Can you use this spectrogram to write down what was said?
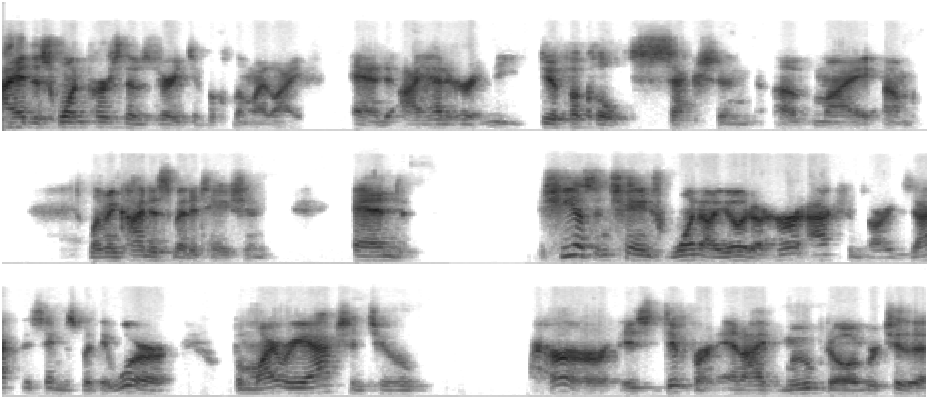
i had this one person that was very difficult in my life and I had her in the difficult section of my um, loving kindness meditation. And she hasn't changed one iota. Her actions are exactly the same as what they were, but my reaction to her is different. And I've moved over to the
